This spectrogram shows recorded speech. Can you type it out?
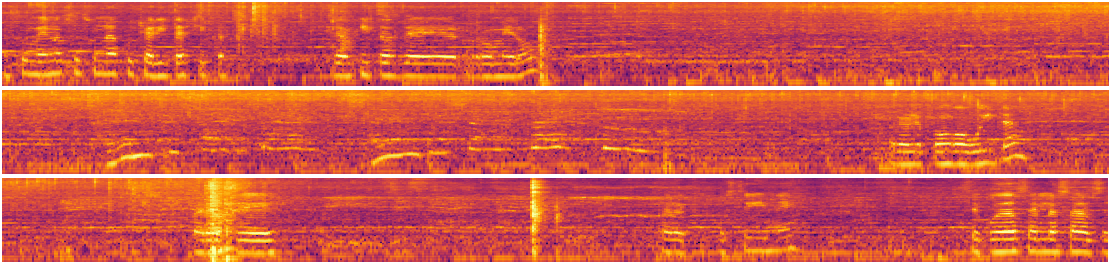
Más o menos es una cucharita chica de hojitas de romero. Le pongo agüita para que para que cocine se pueda hacer la salsa.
